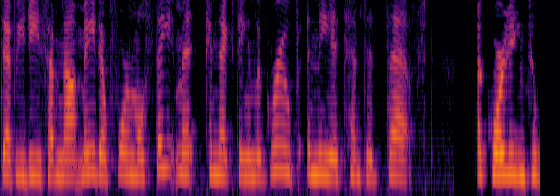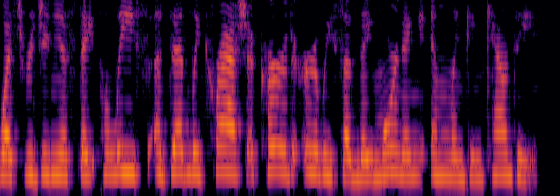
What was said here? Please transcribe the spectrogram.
Deputies have not made a formal statement connecting the group and the attempted theft. According to West Virginia State Police, a deadly crash occurred early Sunday morning in Lincoln County.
